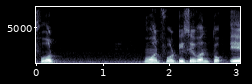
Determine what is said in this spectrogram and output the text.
four point forty seven તો એ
